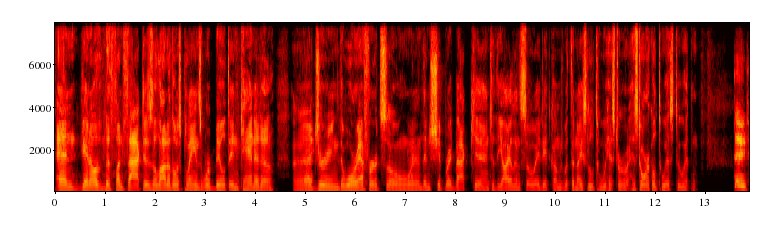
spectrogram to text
and, you know, the fun fact is a lot of those planes were built in Canada. Uh, Right. during the war effort, so and then shipped right back uh, into the island. So it, it comes with a nice little tw- histor- historical twist to it. Dude,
